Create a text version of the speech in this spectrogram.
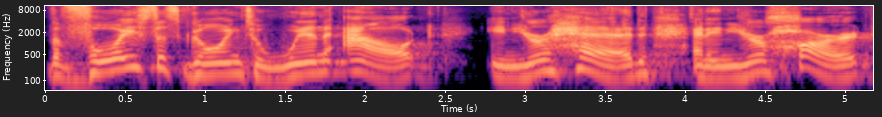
the voice that's going to win out in your head and in your heart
